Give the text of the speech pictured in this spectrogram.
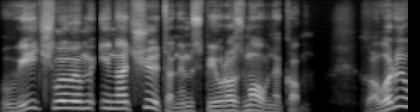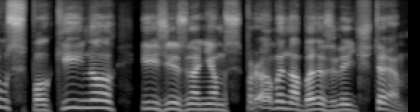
ввічливим і начитаним співрозмовником. Говорив спокійно і зі знанням справи на безліч тем.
